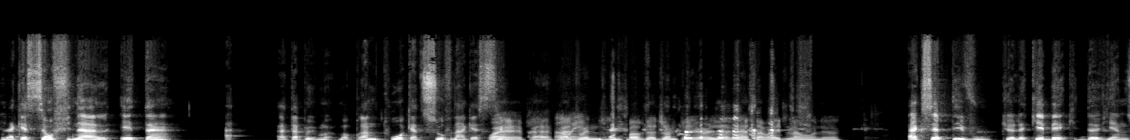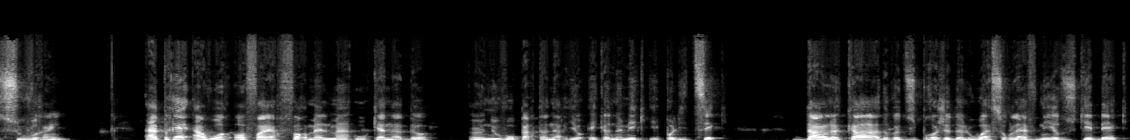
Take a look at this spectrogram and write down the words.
la question finale étant. Ah, Attends on va prendre 3-4 souffles dans la question. ouais, prends- Ah prends-toi oui. une, une puff de John Players avant, ça va être long, là. Acceptez-vous que le Québec devienne souverain? Après avoir offert formellement au Canada un nouveau partenariat économique et politique dans le cadre du projet de loi sur l'avenir du Québec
